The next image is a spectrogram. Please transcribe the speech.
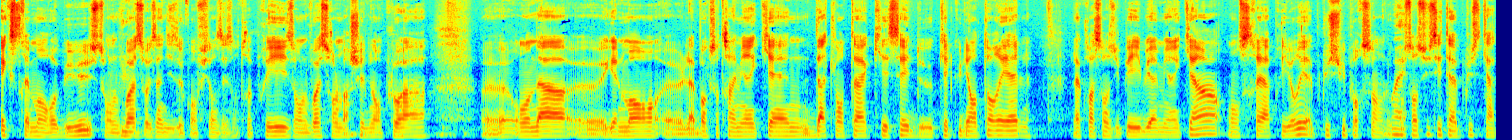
extrêmement robuste. On le voit sur les indices de confiance des entreprises, on le voit sur le marché de l'emploi. Euh, on a également la Banque centrale américaine d'Atlanta qui essaye de calculer en temps réel la croissance du PIB américain. On serait a priori à plus 8%. Le consensus était à plus 4%.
